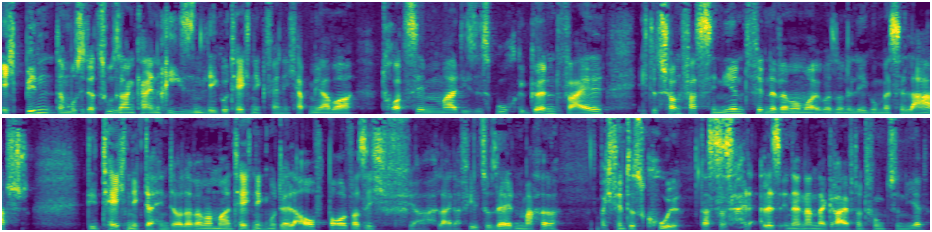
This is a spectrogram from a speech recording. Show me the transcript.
Ich bin, da muss ich dazu sagen, kein riesen Lego-Technik-Fan. Ich habe mir aber trotzdem mal dieses Buch gegönnt, weil ich das schon faszinierend finde, wenn man mal über so eine Lego-Messe latscht, die Technik dahinter oder wenn man mal ein Technikmodell aufbaut, was ich ja leider viel zu selten mache. Aber ich finde es das cool, dass das halt alles ineinander greift und funktioniert.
